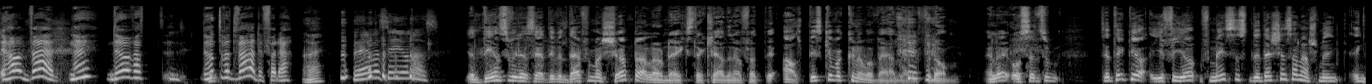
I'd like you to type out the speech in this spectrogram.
Jag har väder, nej, det har, varit, det har inte varit väder för det. Nej. Nej, vad säger Jonas? Ja, dels vill jag säga att det är väl därför man köper alla de där extra kläderna för att det alltid ska vara- kunna vara väder för dem. Eller? Och sen så, sen tänkte jag, för, jag, för mig så, det där känns annars som en, en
